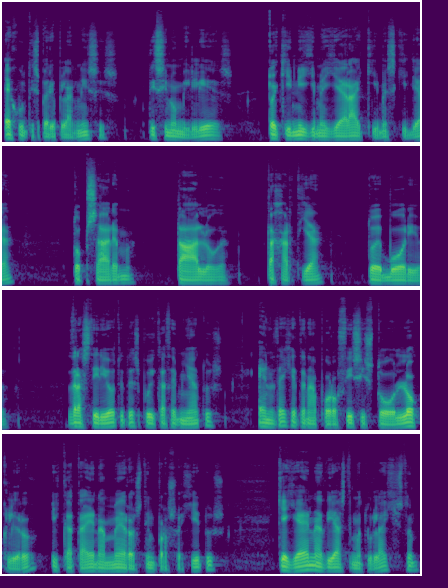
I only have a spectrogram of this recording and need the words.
έχουν τις περιπλανήσεις, τις συνομιλίες, το κυνήγι με γεράκι ή με σκυλιά, το ψάρεμα, τα άλογα, τα χαρτιά, το εμπόριο, δραστηριότητες που η καθεμιά τους ενδέχεται να απορροφήσει στο ολόκληρο ή κατά ένα μέρος την προσοχή τους και για ένα διάστημα τουλάχιστον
